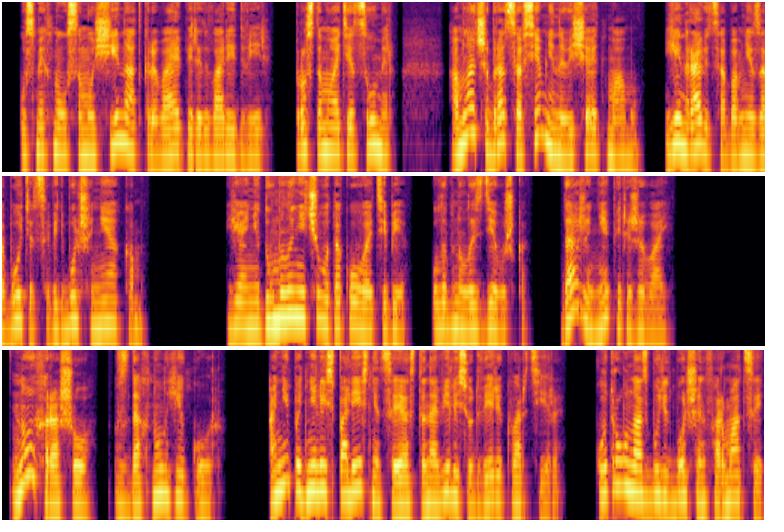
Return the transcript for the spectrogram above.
— усмехнулся мужчина, открывая перед Варей дверь. «Просто мой отец умер, а младший брат совсем не навещает маму. Ей нравится обо мне заботиться, ведь больше не о ком». «Я не думала ничего такого о тебе», — улыбнулась девушка. «Даже не переживай». «Ну и хорошо», — вздохнул Егор. Они поднялись по лестнице и остановились у двери квартиры. К утру у нас будет больше информации,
